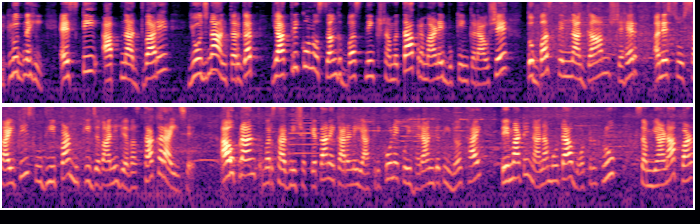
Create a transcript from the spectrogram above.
એટલું જ નહીં, એસટી આપના દ્વારે યોજના અંતર્ગત યાત્રિકોનો સંઘ બસની ક્ષમતા પ્રમાણે બુકિંગ કરાવશે. તો બસ તેમના ગામ, શહેર અને સોસાયટી સુધી પણ મૂકી જવાની વ્યવસ્થા કરાઈ છે. આ ઉપરાંત વરસાદની શક્યતાને કારણે યાત્રિકોને કોઈ હેરાનગતિ ન થાય, તે માટે નાના મોટા વોટરપ્રૂફ સમિયાણા પણ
